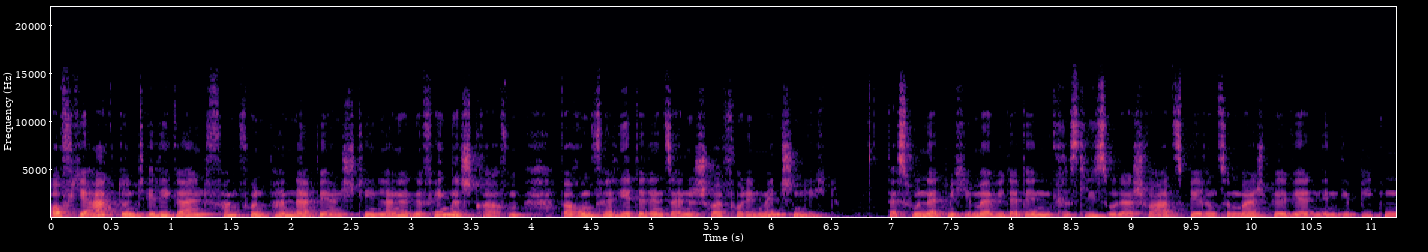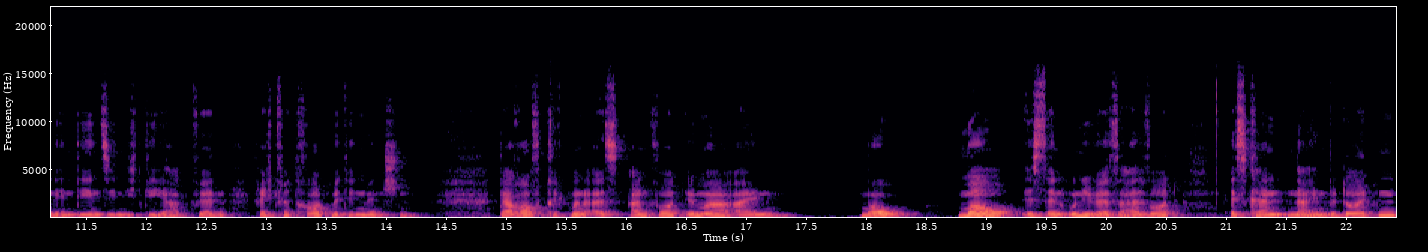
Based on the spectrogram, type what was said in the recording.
Auf Jagd und illegalen Fang von Pandabären stehen lange Gefängnisstrafen. Warum verliert er denn seine Scheu vor den Menschen nicht? Das wundert mich immer wieder, denn Grizzlies oder Schwarzbären zum Beispiel werden in Gebieten, in denen sie nicht gejagt werden, recht vertraut mit den Menschen. Darauf kriegt man als Antwort immer ein Mau Mau ist ein Universalwort. Es kann Nein bedeuten,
